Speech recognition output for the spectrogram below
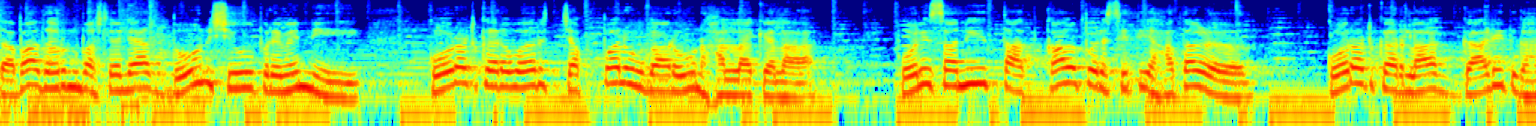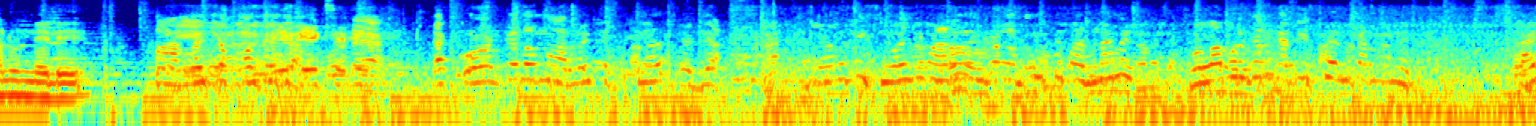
दबा धरून बसलेल्या दोन शिवप्रेमींनी कोरटकरवर चप्पल उगारून हल्ला केला. पोलिसांनी तात्काळ परिस्थिती हाताळत कोरटकरला गाडीत घालून नेले. मारलं चप्पल. त्या कोणत्याला मारलं चप्पल शिवाजी महाराजांच्या बाबतीत ते बदनाम आहे. कोल्हापूरकर कधीच सहन करणार नाही. काय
